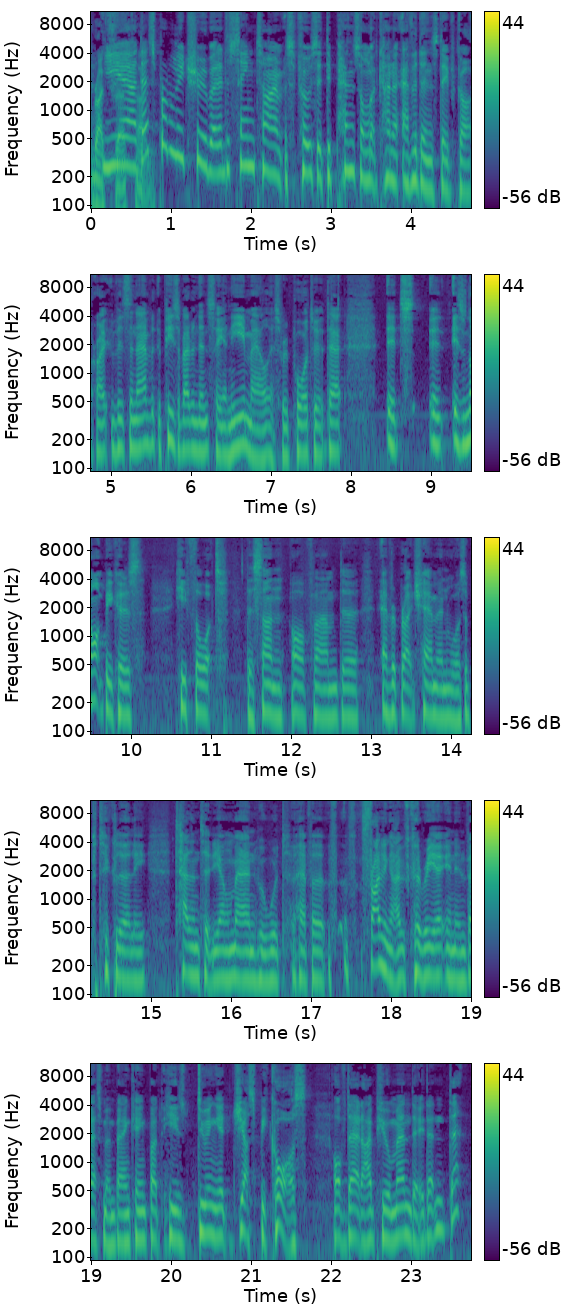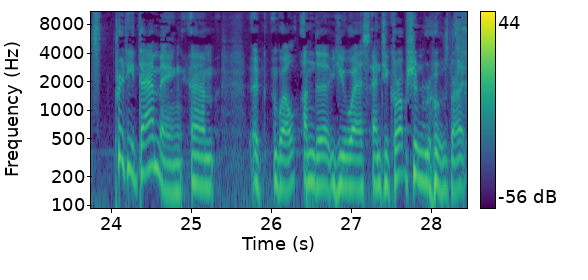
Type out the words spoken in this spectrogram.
right Yeah, that's probably true. But at the same time, I suppose it depends on what kind of evidence they've got, right? If it's an ev- a piece of evidence, say an email is reported, that it's it, it's not because he thought the son of um, the Everbright chairman was a particularly talented young man who would have a, thriving career in investment banking, but he's doing it just because of that IPO mandate, and that's pretty damning. Um, uh, well, under U.S. anti-corruption rules, right?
